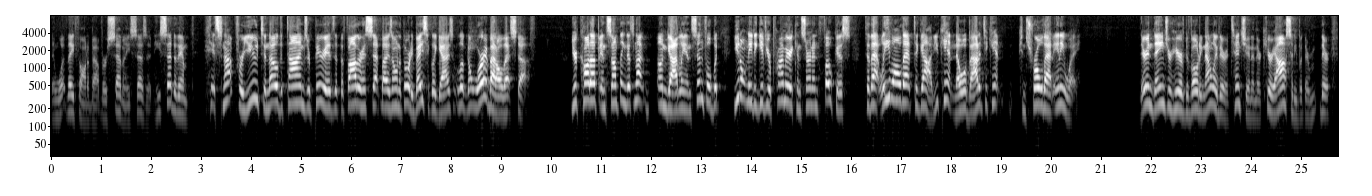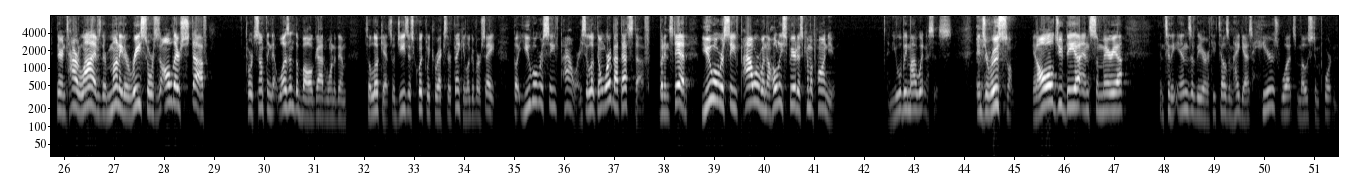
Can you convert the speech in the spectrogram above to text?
than what they thought about. Verse 7, he says it. He said to them, It's not for you to know the times or periods that the Father has set by his own authority. Basically, guys, look, don't worry about all that stuff. You're caught up in something that's not ungodly and sinful, but you don't need to give your primary concern and focus to that. Leave all that to God. You can't know about it, you can't control that anyway. They're in danger here of devoting not only their attention and their curiosity, but their, their, their entire lives, their money, their resources, all their stuff towards something that wasn't the ball God wanted them to look at. So Jesus quickly corrects their thinking. Look at verse 8. But you will receive power. He said, Look, don't worry about that stuff. But instead, you will receive power when the Holy Spirit has come upon you. And you will be my witnesses in Jerusalem in all Judea and Samaria and to the ends of the earth. He tells them, hey guys, here's what's most important.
